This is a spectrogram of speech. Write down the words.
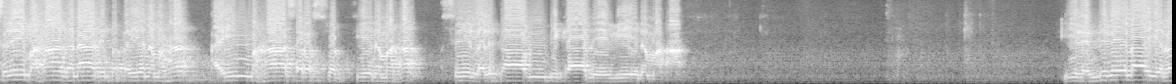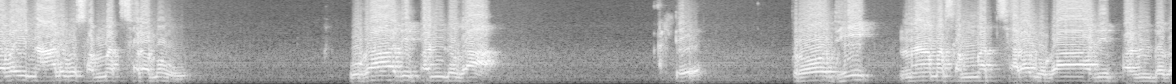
శ్రీ మహాగణాధిపతయ నమ. ఐం మహాసరస్వత్యే నమ. శ్రీ లలితాంబికాదేవ్యే నమ. ఈ రెండు వేల ఇరవై నాలుగు సంవత్సరము ఉగాది పండుగ. అంటే క్రోధి నామ సంవత్సర ఉగాది పండుగ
